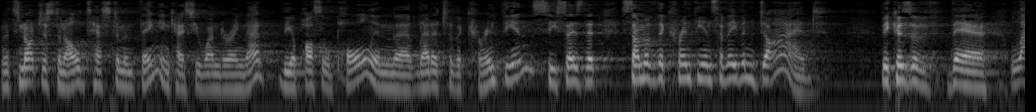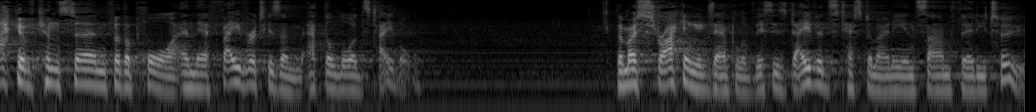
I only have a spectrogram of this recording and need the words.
And it's not just an Old Testament thing, in case you're wondering that. The Apostle Paul, in the letter to the Corinthians, he says that some of the Corinthians have even died because of their lack of concern for the poor and their favoritism at the Lord's table. The most striking example of this is David's testimony in Psalm 32.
